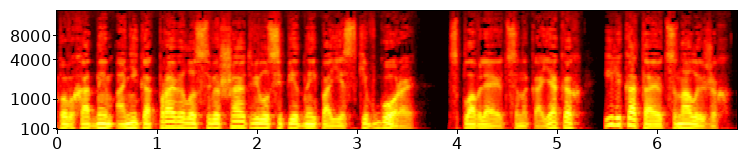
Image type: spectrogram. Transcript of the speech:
По выходным они, как правило, совершают велосипедные поездки в горы, сплавляются на каяках или катаются на лыжах,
